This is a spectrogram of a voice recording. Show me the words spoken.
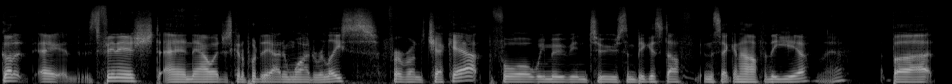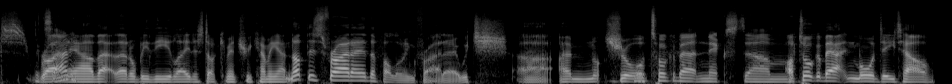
Got it. Uh, it's finished, and now we're just going to put it out in wide release for everyone to check out before we move into some bigger stuff in the second half of the year. Yeah. But right now, that that'll be the latest documentary coming out. Not this Friday, the following Friday, which uh, I'm not sure. We'll talk about next. Um, I'll talk about in more detail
